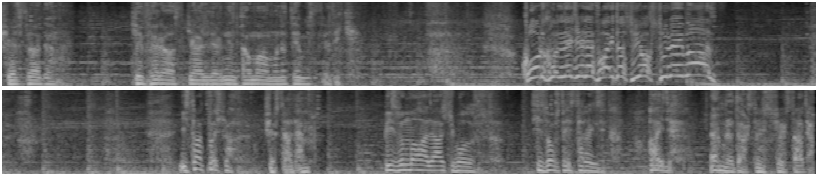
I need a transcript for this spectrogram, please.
Şehzadem, Keferi askerlerinin tamamını temizledik. Korkun necele faydası yok Süleyman! İshak Paşa. Şehzadem. Biz bu mahalle hakim oluruz. Siz Ortahisar'a gidin. Haydi. Emredersiniz şehzadem.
